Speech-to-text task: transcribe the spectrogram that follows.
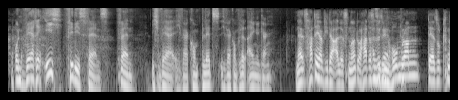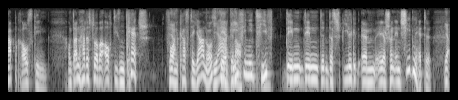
und wäre ich Phillies-Fans, Fan, ich wäre ich wär komplett, ich wär komplett eingegangen. Na, es hatte ja wieder alles, ne? Du hattest Also diesen der- Home Run, der so knapp rausging. Und dann hattest du aber auch diesen Catch von Ja. Castellanos, Ja, der genau. definitiv den, den, den, das Spiel ähm, ja schon entschieden hätte. Ja,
